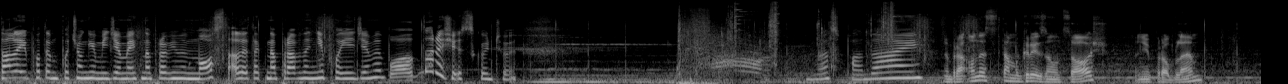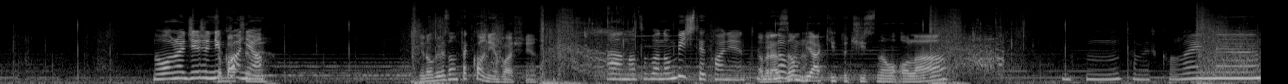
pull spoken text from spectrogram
dalej potem pociągiem jedziemy, jak naprawimy most, ale tak naprawdę nie pojedziemy, bo tory się skończyły. Dobra, spadaj. Dobra, one tam gryzą coś, to nie problem. No mam nadzieję, że nie Zobaczymy. konia. Nie no, gryzą te konie właśnie. A, no to będą bić te konie. To Dobra, niedobrze. zombiaki tu cisną Ola. Mm, tam jest kolejny.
